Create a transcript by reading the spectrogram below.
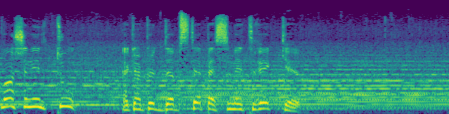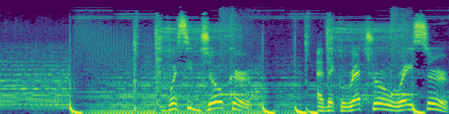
On va enchaîner le tout avec un peu de dubstep asymétrique. Voici Joker avec Retro Racer.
